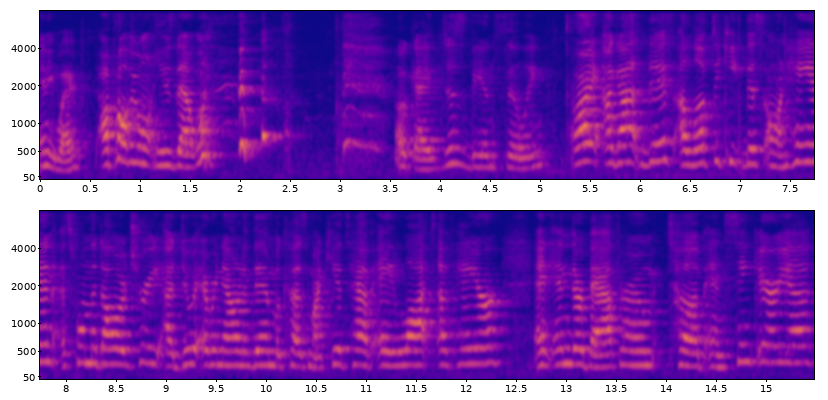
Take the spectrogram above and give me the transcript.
Anyway, I probably won't use that one. okay, just being silly. All right, I got this. I love to keep this on hand. It's from the Dollar Tree. I do it every now and then because my kids have a lot of hair and in their bathroom, tub, and sink area,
